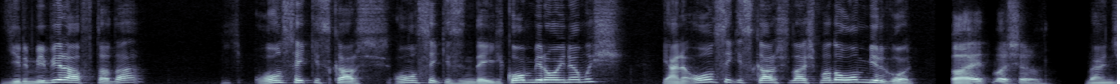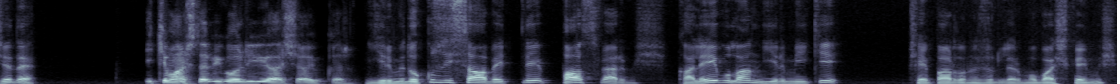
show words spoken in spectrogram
21 haftada 18 karşı 18'inde ilk 11 oynamış. Yani 18 karşılaşmada 11 gol. Gayet başarılı. Bence de. İki maçta bir gol yiyor aşağı yukarı. 29 isabetli pas vermiş. Kaleyi bulan 22 şey pardon özür dilerim o başkaymış.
